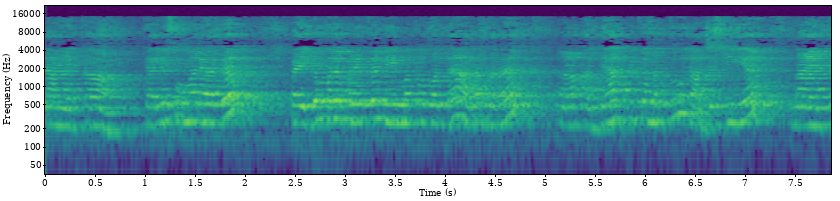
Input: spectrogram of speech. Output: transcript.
ನಾಯಕ. ಕ್ಯಾಲಿಫ್ ಒಮಾರ್ ಯಾರ? ಪೈಗಂಬರ ಬಳಿಕ ನೇಮಕಗೊಂಡ ಅರಬ್ಬರ ಆಧ್ಯಾತ್ಮಿಕ ಮತ್ತು ರಾಜಕೀಯ ನಾಯಕ.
